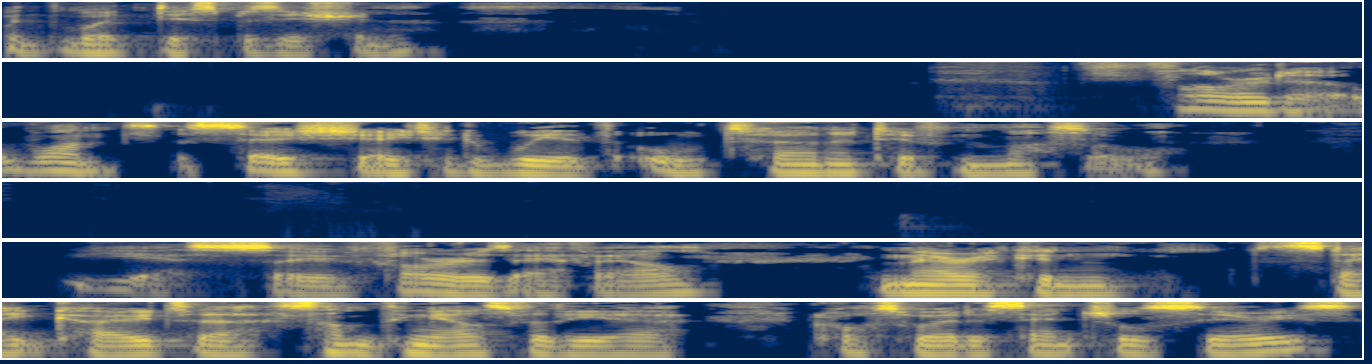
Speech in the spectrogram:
With the word disposition. Florida once associated with alternative muscle. Yes, so Florida's FL. American state codes are something else for the uh, Crossword Essentials series.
